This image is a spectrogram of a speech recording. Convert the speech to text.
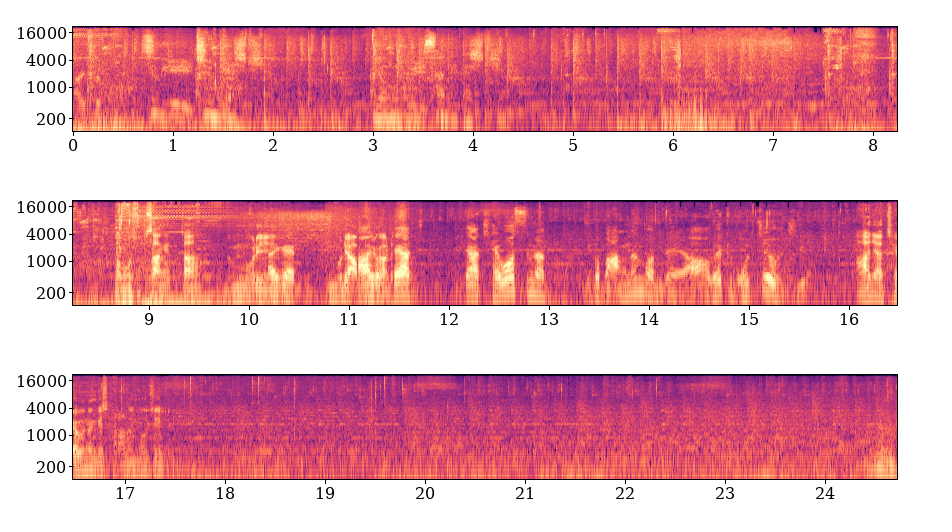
나이스. 수비를 준비하십시오. 영웅을 선택하십시오. 너무 속상했다 눈물이 아 이게 눈물이 아 앞을 이거 가렸어 내가 내가 재웠으면 이거 막는 건데 아 왜 이렇게 못 재우지? 아니야 재우는 게 잘하는 거지 음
